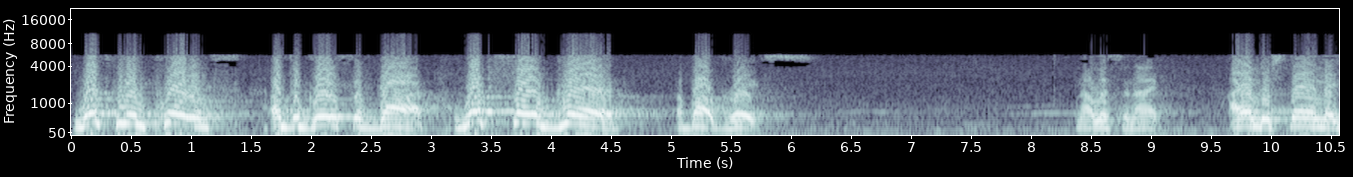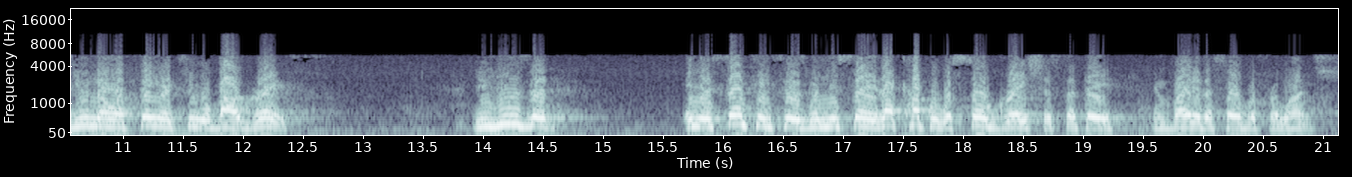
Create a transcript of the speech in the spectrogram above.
What's the importance of the grace of God? What's so good about grace? Now listen, I, I understand that you know a thing or two about grace. You use it in your sentences when you say, that couple was so gracious that they invited us over for lunch.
